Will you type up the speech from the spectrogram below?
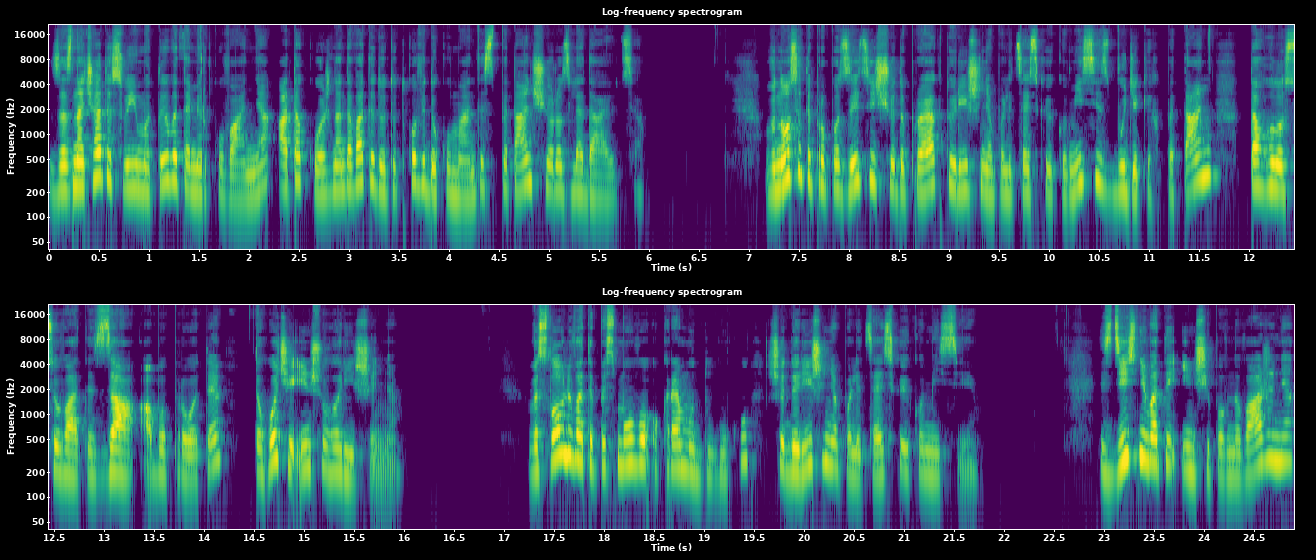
зазначати свої мотиви та міркування, а також надавати додаткові документи з питань, що розглядаються, вносити пропозиції щодо проекту рішення поліцейської комісії з будь-яких питань та голосувати за або проти того чи іншого рішення. Висловлювати письмово окрему думку щодо рішення поліцейської комісії здійснювати інші повноваження,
